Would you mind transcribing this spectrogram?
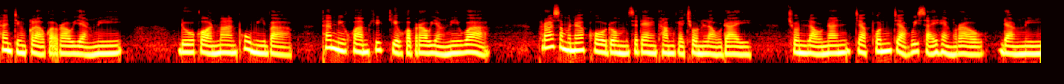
ท่านจึงกล่าวกับเราอย่างนี้ ดูก่อนมารผู้มีบาป ท่านมีความคิดเกี่ยวกับเราอย่างนี้ว่า พระสมณโคดมแสดงธรรมแก่ชนเหล่าใด ชนเหล่านั้นจะพ้นจากวิสัยแห่งเรา ดังนี้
